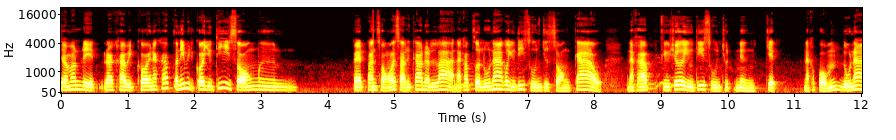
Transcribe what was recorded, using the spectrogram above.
จะมาอัปเดตราคาบิตคอยนะครับ ตอนนี้บิตคอยอยู่ที่ 28,239 ดอลลาร์นะครับ ส่วนลูน่าก็อยู่ที่ 0.29 นะครับ ฟิวเจอร์อยู่ที่ 0.17 นะครับผมลูน่า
